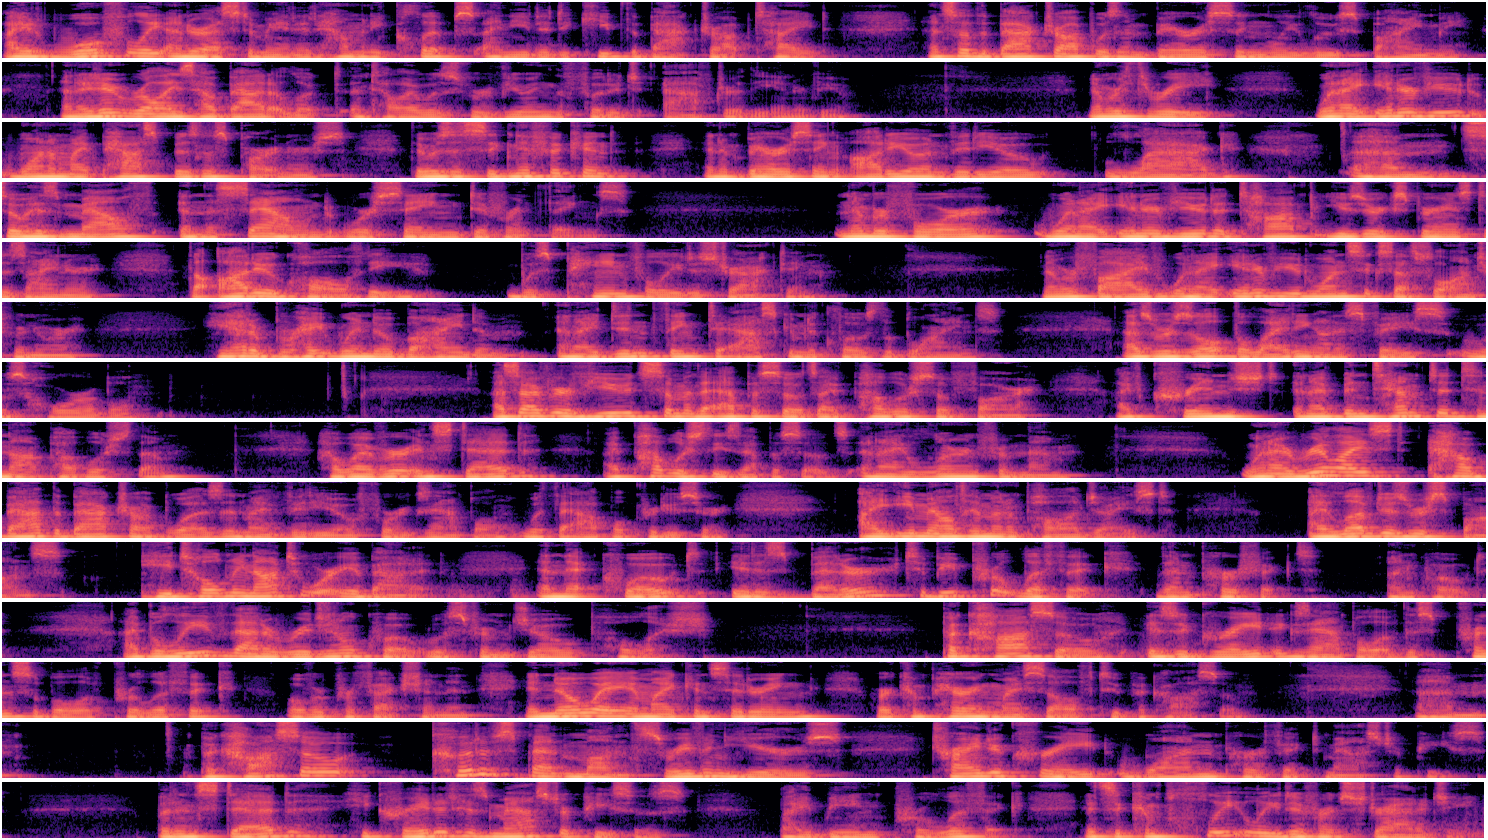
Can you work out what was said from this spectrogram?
I had woefully underestimated how many clips I needed to keep the backdrop tight, and so the backdrop was embarrassingly loose behind me and I didn't realize how bad it looked until I was reviewing the footage after the interview. Number three, when I interviewed one of my past business partners, there was a significant and embarrassing audio and video lag. Um, so his mouth and the sound were saying different things. Number four, when I interviewed a top user experience designer, the audio quality was painfully distracting. Number five, when I interviewed one successful entrepreneur, he had a bright window behind him, and I didn't think to ask him to close the blinds. As a result, the lighting on his face was horrible. As I've reviewed some of the episodes I've published so far, I've cringed and I've been tempted to not publish them. However, instead, I published these episodes and I learned from them. When I realized how bad the backdrop was in my video, for example, with the Apple producer, I emailed him and apologized. I loved his response. He told me not to worry about it and that, quote, it is better to be prolific than perfect, unquote. I believe that original quote was from Joe Polish. Picasso is a great example of this principle of prolific over perfection. And in no way am I considering or comparing myself to Picasso. Um, Picasso could have spent months or even years trying to create one perfect masterpiece. But instead, he created his masterpieces by being prolific. It's a completely different strategy.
